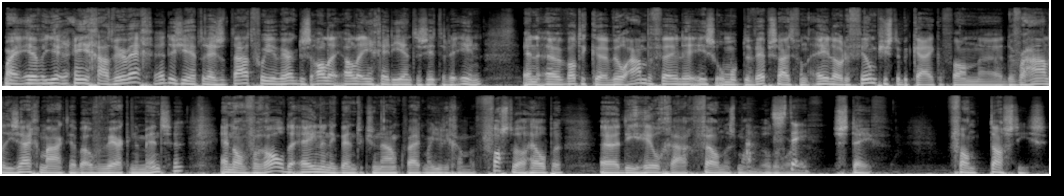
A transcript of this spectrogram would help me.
Maar je, en je gaat weer weg. Hè? Dus je hebt resultaat voor je werk. Dus alle, alle ingrediënten zitten erin. En wat ik wil aanbevelen is om op de website van ELO de filmpjes te bekijken van de verhalen die zij gemaakt hebben over werkende mensen. En dan vooral de ene, en ik ben natuurlijk zijn naam kwijt, maar jullie gaan me vast wel helpen. die heel graag vuilnisman wilde worden. Steve. Steve fantastisch.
